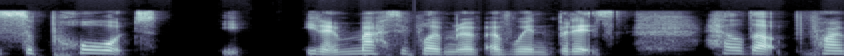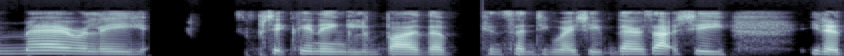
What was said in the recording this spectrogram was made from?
support you know mass deployment of, of wind, but it's held up primarily particularly in England, by the consenting regime. There's actually, you know,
